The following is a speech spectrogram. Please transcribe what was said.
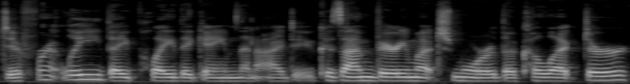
differently they play the game than I do because I'm very much more the collector.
